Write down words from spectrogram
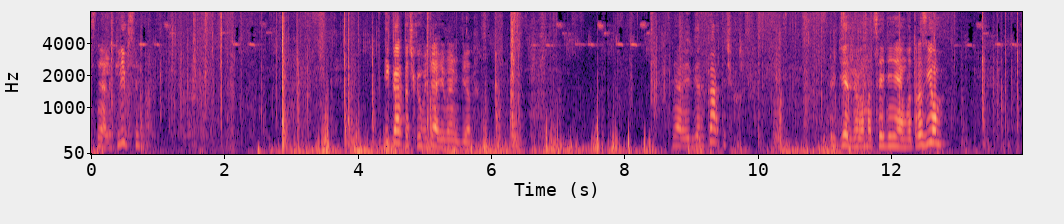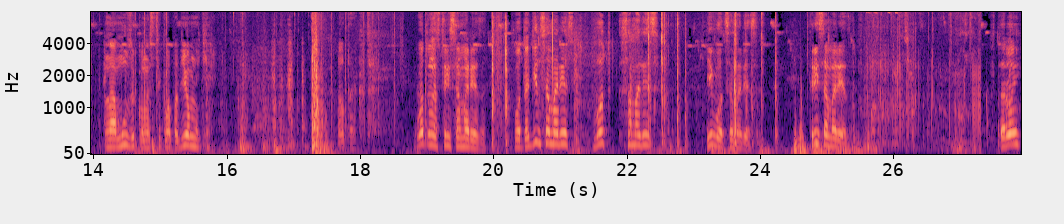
Сняли клипсы. И карточку вытягиваем вверх сняли вверх карточку, придерживаем, отсоединяем вот разъем на музыку, на стеклоподъемники. Вот так вот. Вот у нас три самореза. Вот один саморез, вот саморез и вот саморез. Три самореза. Второй.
